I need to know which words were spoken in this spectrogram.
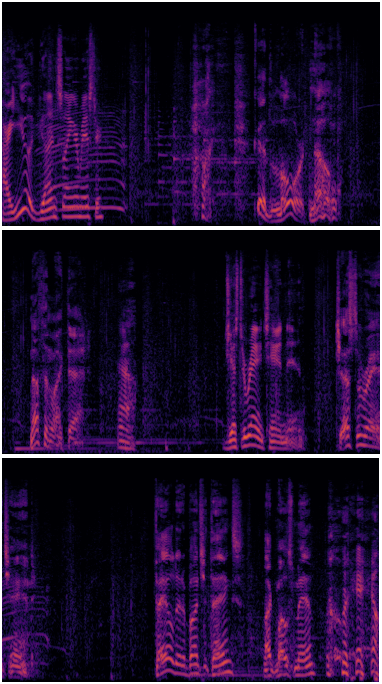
are you a gunslinger, mister? Good lord, no. Nothing like that. Ah. Just a ranch hand, then. Just a ranch hand. Failed at a bunch of things, like most men. well,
